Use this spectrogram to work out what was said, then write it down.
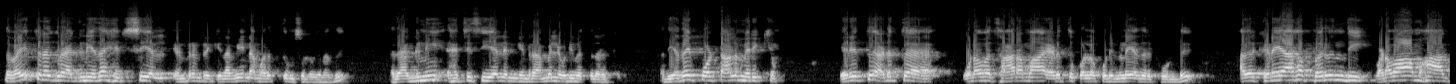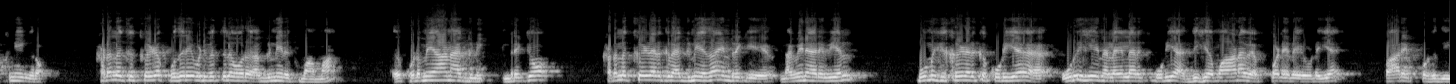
இந்த வயிற்றுல இருக்கிற அக்னி தான் ஹெச்சிஎல் என்று இன்றைக்கு நவீன மருத்துவம் சொல்லுகிறது. அது அக்னி ஹெச்சிசிஎல் என்கின்ற அமில் வடிவத்தில் இருக்கு. அது எதை போட்டாலும் எரிக்கும். எரித்து அடுத்த உணவை சாரமாக எடுத்துக்கொள்ளக்கூடிய நிலை அதற்கு உண்டு. அதற்கு இணையாக பெருந்தி வடவாமகா அக்னிங்கிறோம். கடலுக்கு கீழே குதிரை வடிவத்தில் ஒரு அக்னி இருக்குமாமா அது கொடுமையான அக்னி. இன்றைக்கும் கடலுக்கு கீழே இருக்கிற அக்னியை தான் இன்றைக்கு நவீன அறிவியல் பூமிக்கு கீழே இருக்கக்கூடிய உருகிய நிலையில் இருக்கக்கூடிய அதிகமான வெப்பநிலையுடைய பாறை பகுதி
